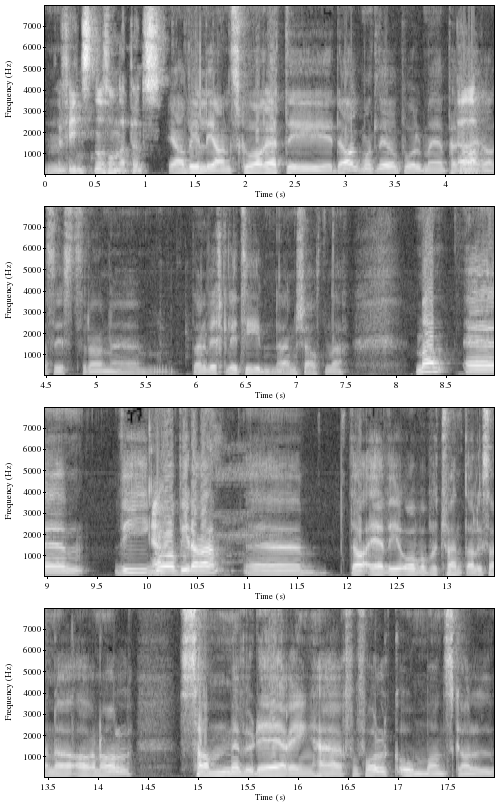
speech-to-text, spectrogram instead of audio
Mm. Det finnes noen sånne punts. Ja, William skåret i dag mot Liverpool med Pereira ja. sist, så den, eh, den, er virkelig tiden, den shouten der. Men eh, vi går videre. Eh, da er vi over på Trent Alexander Arnold. Samme vurdering her for folk om man skal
